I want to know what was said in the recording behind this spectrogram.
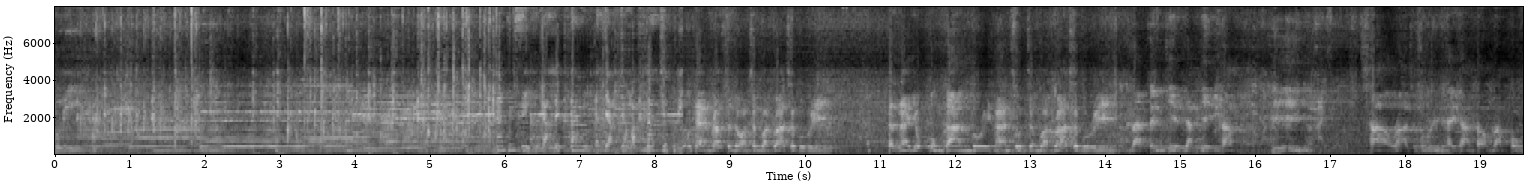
บุรีค่ะท่านที่สี่การเลือกตั้งประจำจังหวัดราชบุรีผู้แทนราษฎรจังหวัดราชบุรีท่านนายกองค์การบริหารส่วนจังหวัดราชบุรี และเป็นเกียรติอย่างยิ่งครับ ที่ชาวราชบุรีให้การต้อนรับผม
